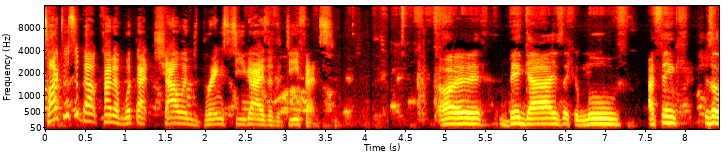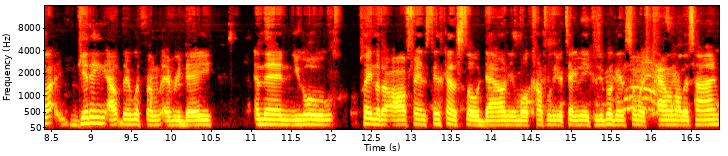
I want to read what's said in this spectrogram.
Talk to us about kind of what that challenge brings to you guys as a defense. Uh, big guys, they can move. I think there's a lot getting out there with them every day, and then you go play another offense. Things kind of slow down. You're more comfortable with your technique because you go against so much talent all the time.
